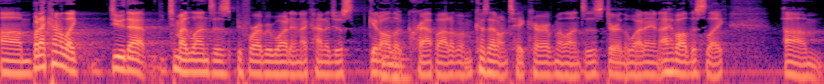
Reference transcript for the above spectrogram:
Um, but I kind of like do that to my lenses before every wedding. I kind of just get all the crap out of them because I don't take care of my lenses during the wedding. I have all this like, um,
